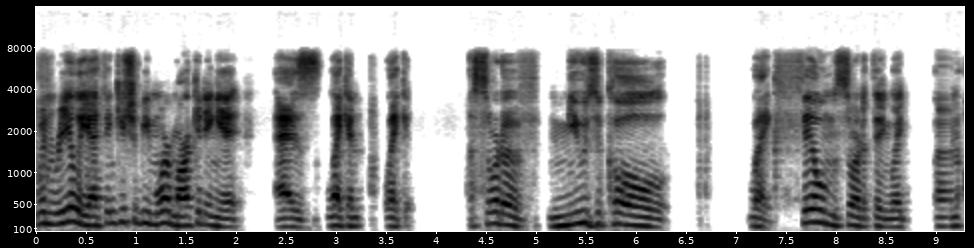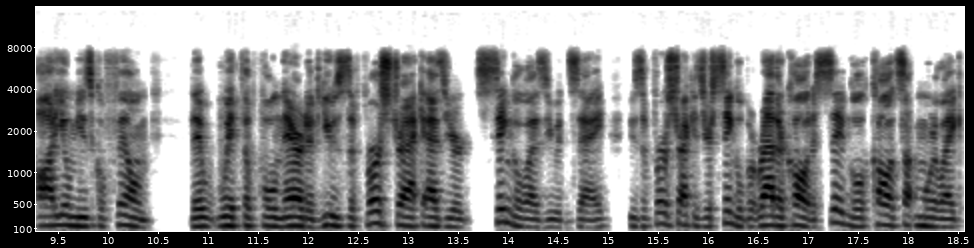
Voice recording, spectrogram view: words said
When really, I think you should be more marketing it as like an like a sort of musical like film sort of thing, like an audio musical film that with the full narrative. Use the first track as your single, as you would say. Use the first track as your single, but rather call it a single. Call it something more like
